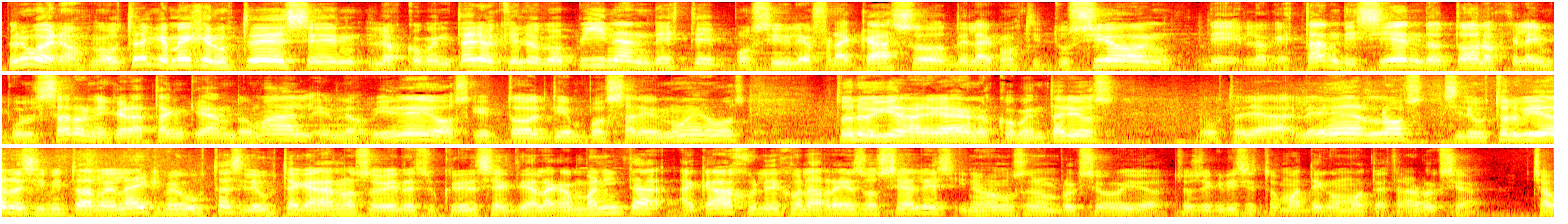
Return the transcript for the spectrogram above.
Pero bueno, me gustaría que me dejen ustedes en los comentarios qué es lo que opinan de este posible fracaso de la constitución, de lo que están diciendo todos los que la impulsaron y que ahora están quedando mal en los videos, que todo el tiempo salen nuevos. Todo lo que quieran agregar en los comentarios me gustaría leerlos. Si les gustó el video, les invito a darle like, me gusta. Si les gusta el canal, no se olviden de suscribirse y activar la campanita. Acá abajo les dejo las redes sociales y nos vemos en un próximo video. Yo soy Cris esto es Mate con Mote. Hasta la próxima. Chau.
